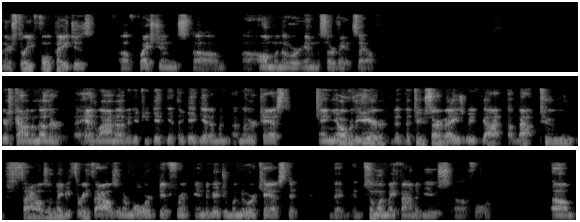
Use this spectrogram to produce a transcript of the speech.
there's three full pages of questions um, uh, on manure in the survey itself here's kind of another headline of it. If you did get, they did get a manure test. And you know, over the year, the, the two surveys, we've got about 2,000, maybe 3,000 or more different individual manure tests that, that someone may find of use uh, for. Um,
